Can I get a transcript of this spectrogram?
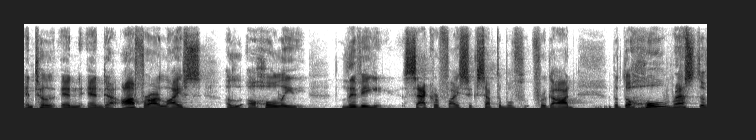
and to, and, and to offer our lives a, a holy living sacrifice acceptable for God. But the whole rest of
